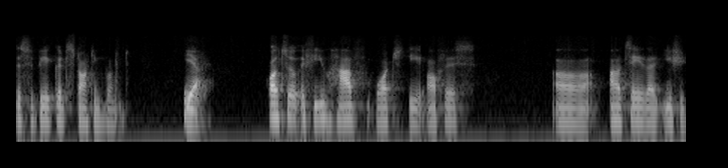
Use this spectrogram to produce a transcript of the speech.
this would be a good starting point. Yeah. Also, if you have watched The Office, uh, I would say that you should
